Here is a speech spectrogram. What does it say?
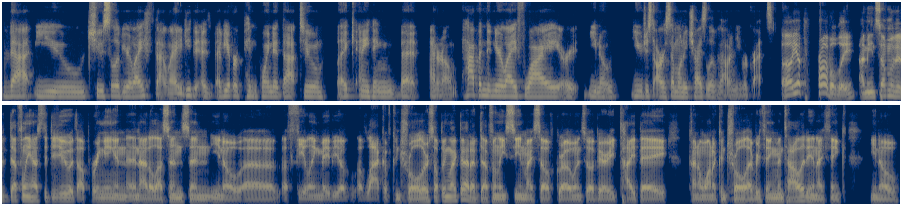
that you choose to live your life that way? Do you, have you ever pinpointed that to like anything that I don't know happened in your life? Why or you know you just are someone who tries to live without any regrets? Oh yeah, probably. I mean, some of it definitely has to do with upbringing and, and adolescence, and you know, uh, a feeling maybe of, of lack of control or something like that. I've definitely seen myself grow into a very type A kind of want to control everything mentality, and I think you know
